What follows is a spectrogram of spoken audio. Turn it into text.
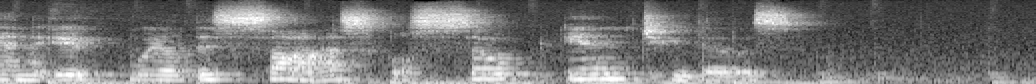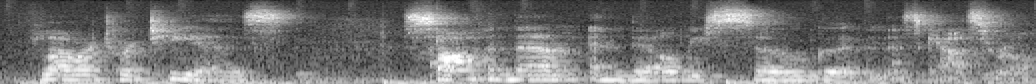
and it will, this sauce will soak into those flour tortillas, soften them, and they'll be so good in this casserole.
